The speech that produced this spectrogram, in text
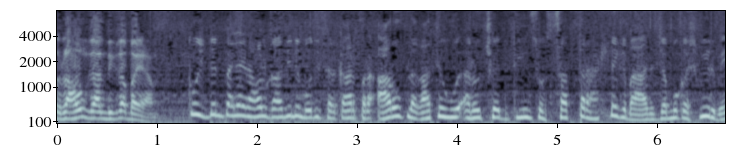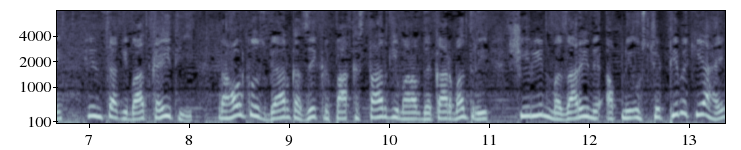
राहुल गांधी का बयान। कुछ दिन पहले राहुल गांधी ने मोदी सरकार पर आरोप लगाते हुए अनुच्छेद 370 हटने के बाद जम्मू कश्मीर में हिंसा की बात कही थी। राहुल के उस बयान का ज़िक्र पाकिस्तान की मानवाधिकार मंत्री शीरीन मजारी ने अपनी उस चिट्ठी में किया है,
